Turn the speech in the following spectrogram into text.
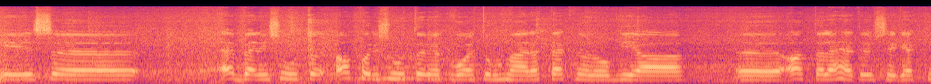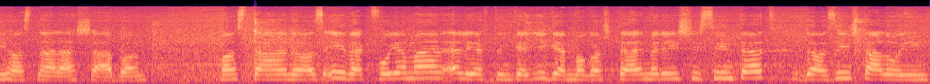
és ebben is út, akkor is úttörők voltunk már a technológia adta lehetőségek kihasználásában. Aztán az évek folyamán elértünk egy igen magas termelési szintet, de az installóink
